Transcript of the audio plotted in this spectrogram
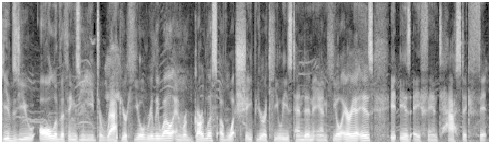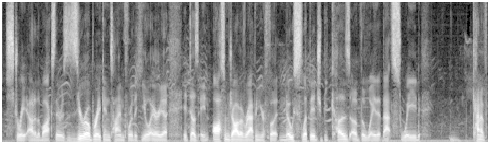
gives you all of the things you need to wrap your heel really well and regardless of what shape your Achilles tendon and heel area is, it is a fantastic fit straight out of the box. There is zero break-in time for the heel area. It does an awesome job of wrapping your foot, no slippage because of the way that that suede kind of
